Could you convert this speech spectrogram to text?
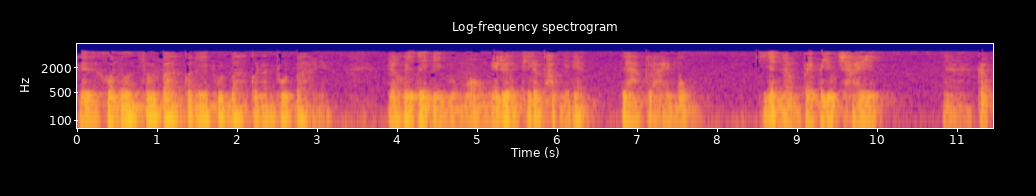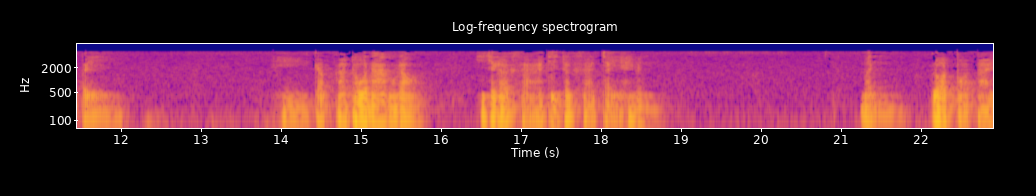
คือคนนู้นพูดบ้างคนนี้พูดบ้างคนนั้นพูดบ้างเนี่ยเราก็จะได้มีมุมมองในเรื่องที่เราทำในนี้หลากหลายมุม ที่จะนำไปประยุกต์ใช้นะกลับไปกับการภาวนาของเรา ที่จะรักษาจิตรักษาใจให้มัน มัน รอดปลอดภัย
